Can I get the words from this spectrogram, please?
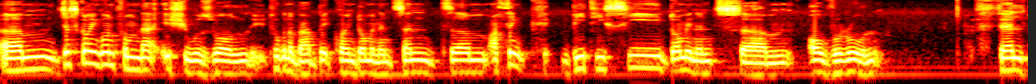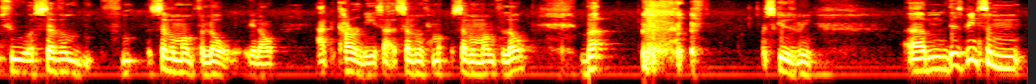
um, just going on from that issue as well, talking about Bitcoin dominance, and um, I think BTC dominance um, overall fell to a seven seven month low. You know, at currently it's at a seven seven month low, but excuse me. Um, there's been some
